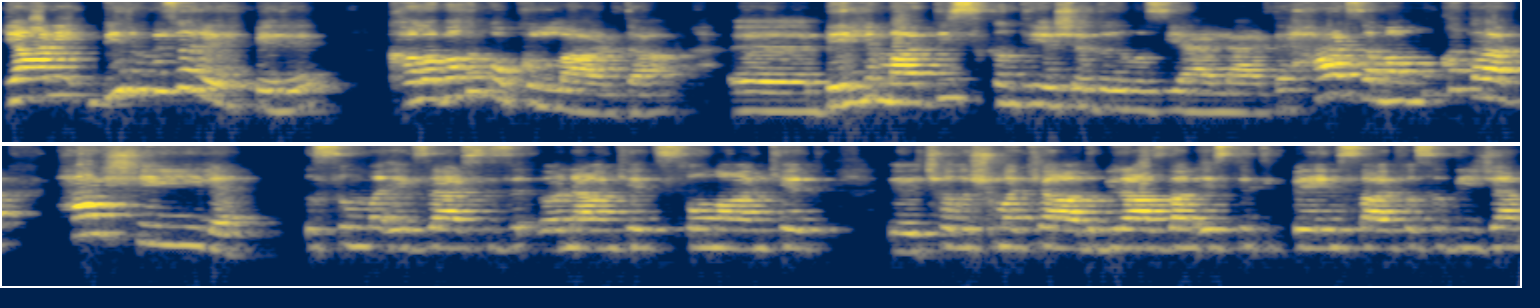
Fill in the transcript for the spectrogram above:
Yani bir müze rehberi kalabalık okullarda, e, belli maddi sıkıntı yaşadığınız yerlerde her zaman bu kadar her şeyiyle ısınma egzersizi, ön anket, son anket, e, çalışma kağıdı, birazdan estetik beğeni sayfası diyeceğim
